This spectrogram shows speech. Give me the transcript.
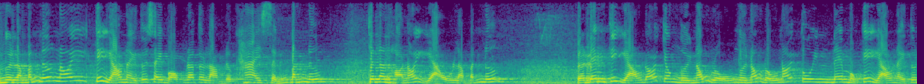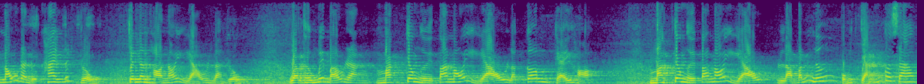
Người làm bánh nướng nói, ký gạo này tôi xay bột ra tôi làm được hai sửng bánh nướng. Cho nên họ nói gạo là bánh nướng. Rồi đem cái gạo đó cho người nấu rượu. Người nấu rượu nói tôi đem một cái gạo này tôi nấu ra được hai lít rượu. Cho nên họ nói gạo là rượu. Hòa thượng mới bảo rằng Mặc cho người ta nói gạo là cơm kệ họ. Mặc cho người ta nói gạo là bánh nướng cũng chẳng có sao.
